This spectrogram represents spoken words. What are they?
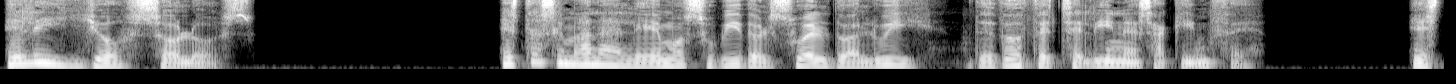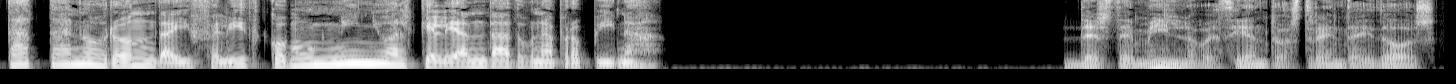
Él y yo solos. Esta semana le hemos subido el sueldo a Luis de 12 chelines a 15. Está tan oronda y feliz como un niño al que le han dado una propina. Desde 1932,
